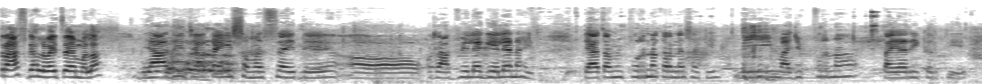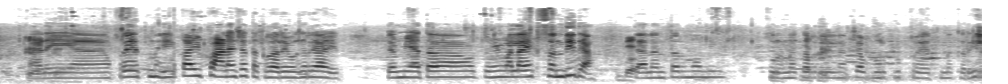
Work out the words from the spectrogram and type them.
त्रास घालवायचा आहे मला. याआधी ज्या काही समस्या इथे राबविल्या गेल्या नाहीत. त्या आता मी पूर्ण करण्यासाठी मी माझी पूर्ण तयारी करते आणि अ, प्रयत्नही काही पाण्याच्या तक्रारी वगैरे आहेत. त्या मी आता तुम्ही मला एक संधी द्या. त्यानंतर मग मी पूर्ण करण्याचा भरपूर प्रयत्न करेल.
